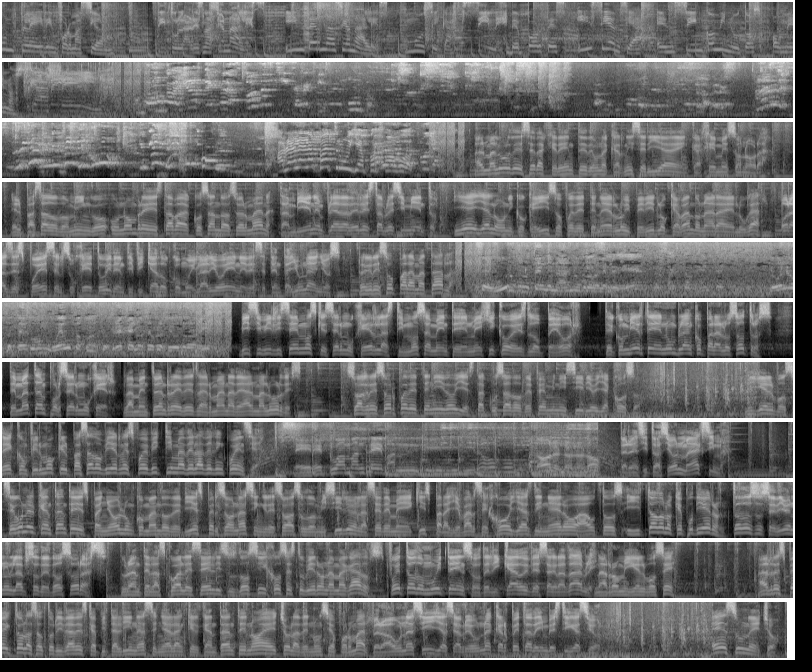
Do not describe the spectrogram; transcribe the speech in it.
un play de información. Titulares nacionales, internacionales, música, cine, deportes y ciencia en cinco minutos o menos. Cafeína. Como caballero, deja las cosas y se retira. Punto. De la verga. ¡Qué pendejo! ¡Qué pendejo! Háblale a la patrulla, por favor. Alma Lourdes era gerente de una carnicería en Cajeme, Sonora. El pasado domingo, un hombre estaba acosando a su hermana, también empleada del establecimiento, y ella lo único que hizo fue detenerlo y pedirlo que abandonara el lugar. Horas después, el sujeto, identificado como Hilario N, de 71 años, regresó para matarla. Seguro que no tengo nada, no probablemente. exactamente. Lo único que tengo es un huevo para cuando se ofrezca y no se ofreció todavía. Visibilicemos que ser mujer lastimosamente en México es lo peor. Te convierte en un blanco para los otros. Te matan por ser mujer. Lamentó en redes la hermana de Alma Lourdes. Su agresor fue detenido y está acusado de feminicidio y acoso. Miguel Bosé confirmó que el pasado viernes fue víctima de la delincuencia. Seré tu amante bandido. No, no, no, no, no. Pero en situación máxima. Según el cantante español, un comando de 10 personas ingresó a su domicilio en la CDMX para llevarse joyas, dinero, autos y todo lo que pudieron. Todo sucedió en un lapso de dos horas, durante las cuales él y sus dos hijos estuvieron amagados. Fue todo muy tenso, delicado y desagradable, narró Miguel Bosé. Al respecto, las autoridades capitalinas señalan que el cantante no ha hecho la denuncia formal, pero aún así ya se abrió una carpeta de investigación. Es un hecho.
